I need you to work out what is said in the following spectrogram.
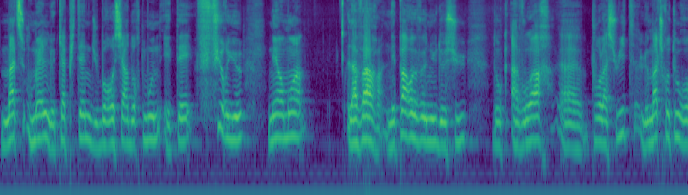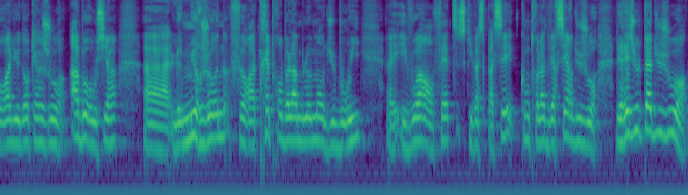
Mats Hummel, le capitaine du Borussia Dortmund, était furieux. Néanmoins, la VAR n'est pas revenue dessus. Donc à voir euh, pour la suite. Le match retour aura lieu dans 15 jours à Borussia. Euh, le mur jaune fera très probablement du bruit euh, et voir en fait ce qui va se passer contre l'adversaire du jour. Les résultats du jour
